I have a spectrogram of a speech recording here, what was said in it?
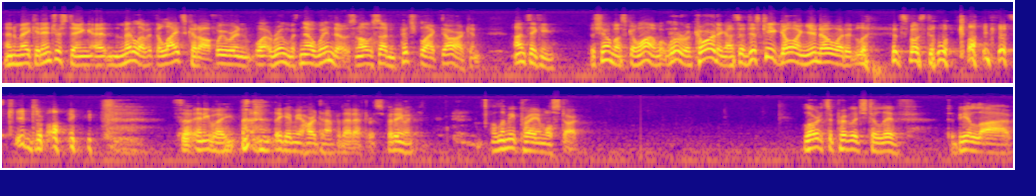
And to make it interesting, uh, in the middle of it, the lights cut off. We were in a room with no windows, and all of a sudden, pitch black dark. And I'm thinking, the show must go on. We're recording. I said, just keep going. You know what it, it's supposed to look like. Just keep drawing. So anyway, they gave me a hard time for that afterwards. But anyway, well, let me pray and we'll start. Lord, it's a privilege to live, to be alive,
